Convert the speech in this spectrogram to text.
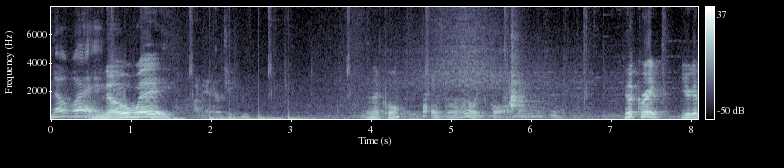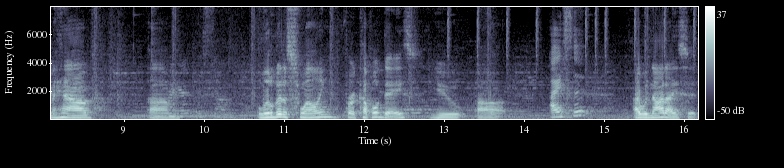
No way. No way. On energy. Isn't that cool? That is really cool. You look great. You're gonna have um, a little bit of swelling for a couple of days. You, uh, Ice it. I would not ice it.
